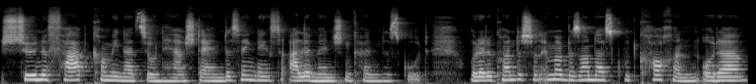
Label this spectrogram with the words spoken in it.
schöne Farbkombinationen herstellen. Deswegen denkst du, alle Menschen können das gut. Oder du konntest schon immer besonders gut kochen oder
